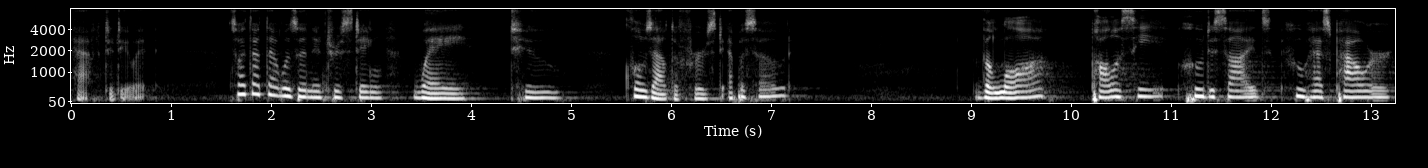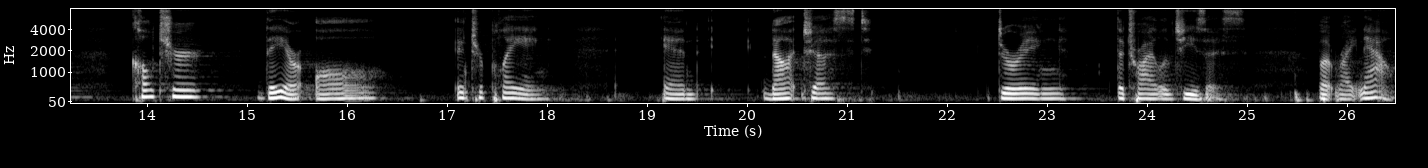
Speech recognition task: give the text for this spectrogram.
have to do it. So I thought that was an interesting way to close out the first episode. The law, policy, who decides, who has power, culture, they are all interplaying and not just during the trial of Jesus, but right now,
